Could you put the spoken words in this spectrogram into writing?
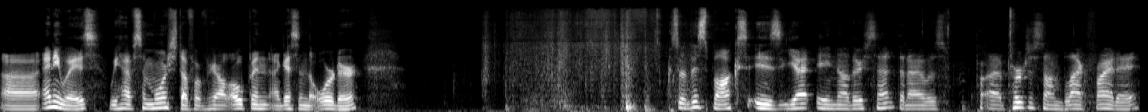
Uh, anyways, we have some more stuff over here. I'll open, I guess, in the order. So this box is yet another set that I was uh, purchased on Black Friday.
